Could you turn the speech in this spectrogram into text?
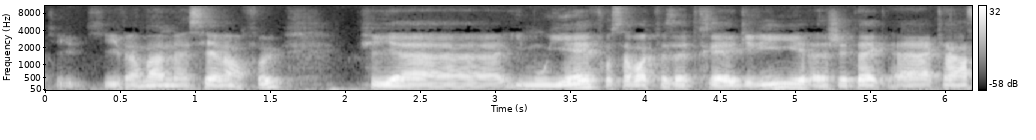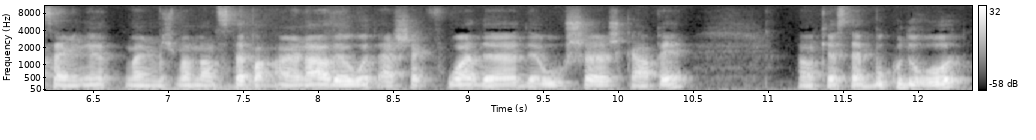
qui, qui est vraiment un ciel en feu. Puis euh, il mouillait, il faut savoir qu'il faisait très gris. J'étais à 45 minutes, même je me demande si c'était pas une heure de route à chaque fois de, de où je, je campais. Donc c'était beaucoup de route.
